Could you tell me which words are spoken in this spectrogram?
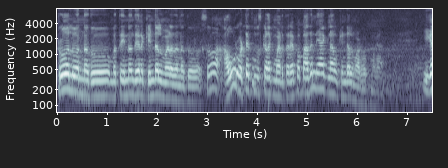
ಟ್ರೋಲು ಅನ್ನೋದು ಮತ್ತು ಇನ್ನೊಂದೇನೋ ಕಿಂಡಲ್ ಮಾಡೋದು ಅನ್ನೋದು ಸೊ ಅವ್ರು ಹೊಟ್ಟೆ ತುಂಬಿಸ್ಕೊಳಕ್ಕೆ ಮಾಡ್ತಾರೆ. ಪಾಪ ಅದನ್ನ ಯಾಕೆ ನಾವು ಕಿಂಡಲ್ ಮಾಡ್ಬೇಕು ಮಗ? ಈಗ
